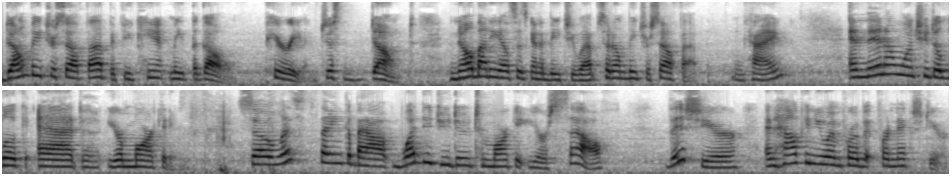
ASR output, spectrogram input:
don't beat yourself up if you can't meet the goal, period. Just don't. Nobody else is going to beat you up, so don't beat yourself up. Okay? And then I want you to look at your marketing. So let's think about what did you do to market yourself this year and how can you improve it for next year?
